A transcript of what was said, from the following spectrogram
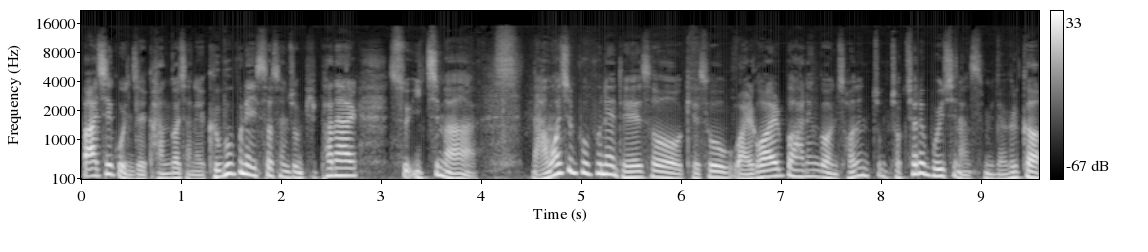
빠지고 이제 간 거잖아요. 그 부분에 있어서는 좀 비판할 수 있지만 나머지 부분에 대해서 계속 왈가왈부하는 건 저는 좀 적절해 보이진 않습니다. 그러니까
